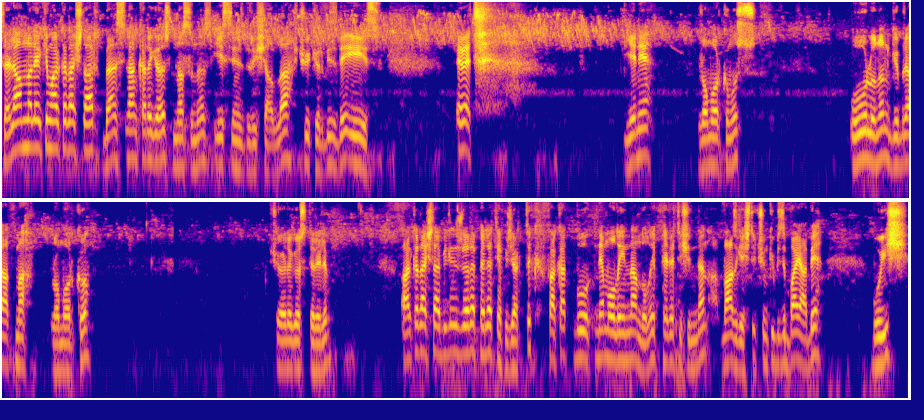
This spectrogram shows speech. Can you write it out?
Selamünaleyküm arkadaşlar. Ben Sinan Karagöz. Nasılsınız? İyisinizdir inşallah. Şükür biz de iyiyiz. Evet. Yeni romorkumuz Uğurlu'nun gübre atma romorku. Şöyle gösterelim. Arkadaşlar bildiğiniz üzere pelet yapacaktık. Fakat bu nem olayından dolayı pelet işinden vazgeçtik. Çünkü bizi bayağı bir bu iş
